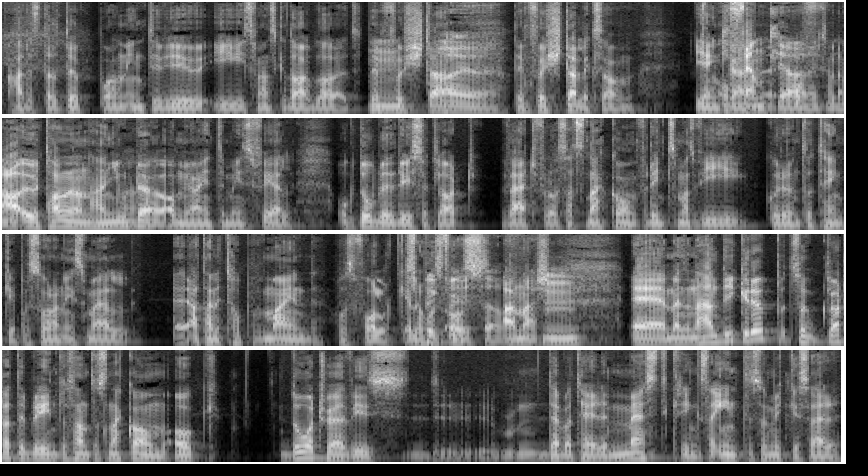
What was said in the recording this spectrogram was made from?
hade ställt upp på en intervju i Svenska Dagbladet. Den första, Ja, ja, ja. Den första liksom, egentligen, Offentliga, off- liksom. ja, uttalanden han gjorde, om jag inte minns fel. Och då blev det ju såklart värt för oss att snacka om, för det är inte som att vi går runt och tänker på Soran Ismail, eh, att han är top of mind hos folk, eller Speak hos oss yourself. annars. Eh, men när han dyker upp, så klart att det blir intressant att snacka om. Och då tror jag att vi debatterade mest kring, så här, inte så mycket så här,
